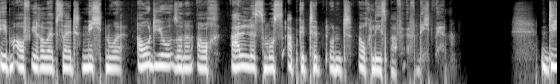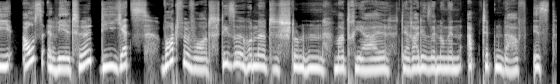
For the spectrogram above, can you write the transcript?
eben auf ihrer Website nicht nur Audio, sondern auch alles muss abgetippt und auch lesbar veröffentlicht werden. Die Auserwählte, die jetzt Wort für Wort diese 100 Stunden Material der Radiosendungen abtippen darf, ist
